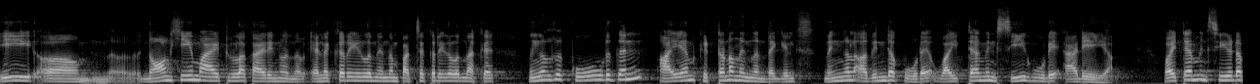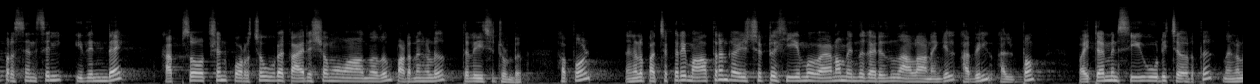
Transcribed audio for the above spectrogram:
ഈ നോൺ ഹീമായിട്ടുള്ള കാര്യങ്ങളിൽ നിന്നും ഇലക്കറികളിൽ നിന്നും പച്ചക്കറികളിൽ നിന്നൊക്കെ നിങ്ങൾക്ക് കൂടുതൽ അയൺ കിട്ടണമെന്നുണ്ടെങ്കിൽ നിങ്ങൾ അതിന്റെ കൂടെ വൈറ്റാമിൻ സി കൂടി ആഡ് ചെയ്യുക. വൈറ്റാമിൻ സിയുടെ പ്രസൻസിൽ ഇതിന്റെ അബ്സോർപ്ഷൻ കുറച്ചുകൂടെ കാര്യക്ഷമമാകുന്നതും പഠനങ്ങൾ തെളിയിച്ചിട്ടുണ്ട്. അപ്പോൾ നിങ്ങൾ പച്ചക്കറി മാത്രം കഴിച്ചിട്ട് ഹീമ് വേണം എന്ന് കരുതുന്ന ആളാണെങ്കിൽ അതിൽ അല്പം വൈറ്റാമിൻ സി കൂടി ചേർത്ത് നിങ്ങൾ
